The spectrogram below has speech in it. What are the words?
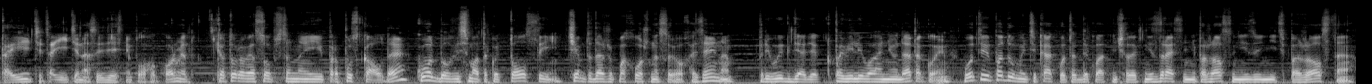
Таити, Таити нас и здесь неплохо кормят. Которого я, собственно, и пропускал, да? Кот был весьма такой толстый, чем-то даже похож на своего хозяина. Привык дядя к повелеванию, да, такой. Вот и подумайте, как вот адекватный человек. Не здрасте, не пожалуйста, не извините, пожалуйста.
